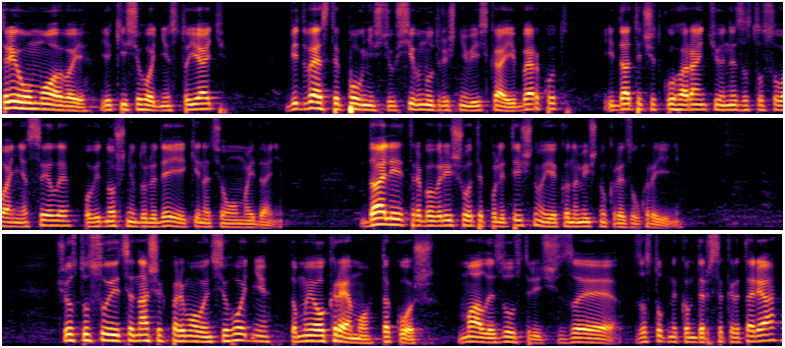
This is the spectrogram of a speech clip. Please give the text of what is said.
Три умови, які сьогодні стоять: відвести повністю всі внутрішні війська і Беркут і дати чітку гарантію незастосування сили по відношенню до людей, які на цьому майдані. Далі треба вирішувати політичну і економічну кризу в Україні. Що стосується наших перемовин сьогодні, то ми окремо також мали зустріч з заступником держсекретаря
